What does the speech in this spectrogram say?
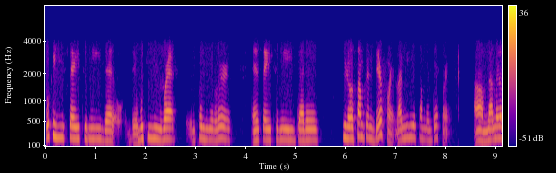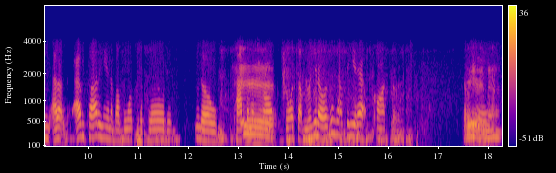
what can you say to me that, that what can you rap and put in your lyrics and say to me that is, you know, something different? Let me hear something different. Um, I mean, I'm, I don't, I'm tired of hearing about going to the club and, you know, popping a Yeah. trunk, doing something. You know, who wants to hear that constantly? So yeah, yeah. man.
